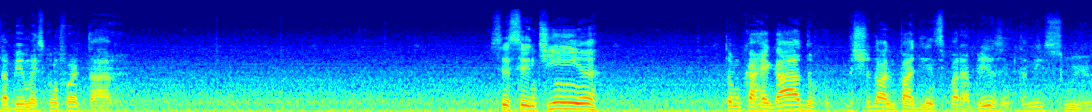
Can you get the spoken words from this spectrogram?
tá bem mais confortável. Sessentinha. Estamos carregados. Deixa eu dar uma limpadinha nesse para-brisa, tá meio sujo.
